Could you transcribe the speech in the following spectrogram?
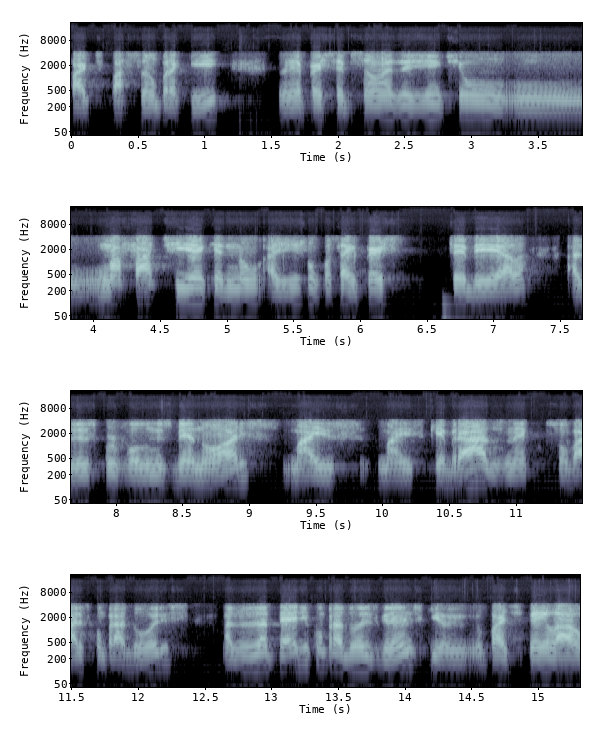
participação por aqui. Na minha percepção, às vezes a gente tem um, um, uma fatia que não, a gente não consegue perceber ela, às vezes por volumes menores, mais, mais quebrados, né? São vários compradores, às vezes até de compradores grandes, que eu, eu, participei lá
